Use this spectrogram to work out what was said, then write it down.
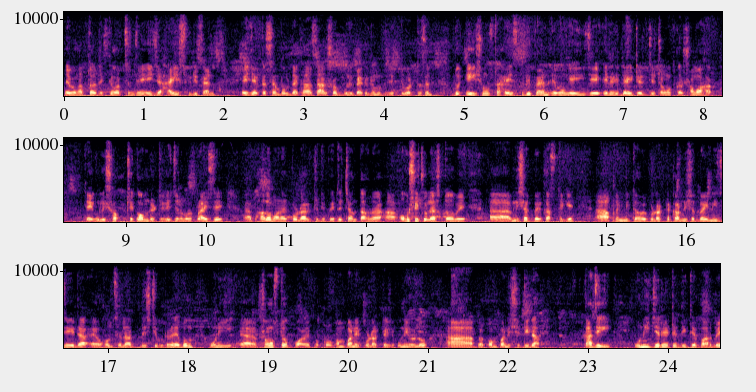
এবং আপনারা দেখতে পাচ্ছেন যে এই যে হাই স্পিডি ফ্যান এই যে একটা স্যাম্পল দেখা আছে, আর সবগুলি প্যাকেটের মধ্যে দেখতে পারতেছেন। তো এই সমস্ত হাই স্পিডি ফ্যান এবং এই যে এলইডি লাইটের যে চমৎকার সমাহার, তো এগুলি সবচেয়ে কম রেটে রিজনেবল প্রাইসে ভালো মানের প্রোডাক্ট যদি পেতে চান, তাহলে অবশ্যই চলে আসতে হবে নিষাদ ভাইয়ের কাছ থেকে। আপনার নিতে হবে প্রোডাক্টটা কারণ নিষাদ ভাই নিজে এটা হোলসেলার ডিস্ট্রিবিউটর এবং উনি সমস্ত কোম্পানির প্রোডাক্টে উনি হলো কোম্পানির সে ডিলার কাজেই উনি যে রেটে দিতে পারবে,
